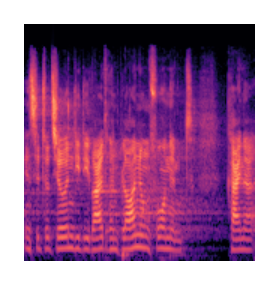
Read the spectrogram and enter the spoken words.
Institution, die die weiteren Planungen vornimmt, keine,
